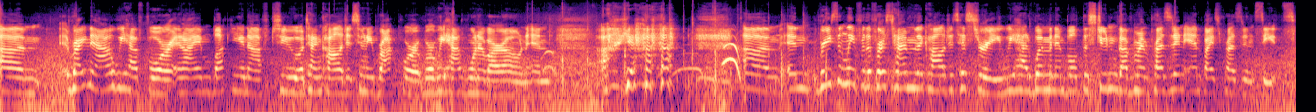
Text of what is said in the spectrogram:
Um, right now we have four, and I'm lucky enough to attend college at SUNY Brockport, where we have one of our own. And uh, yeah. um, and recently, for the first time in the college's history, we had women in both the student government president and vice president seats.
